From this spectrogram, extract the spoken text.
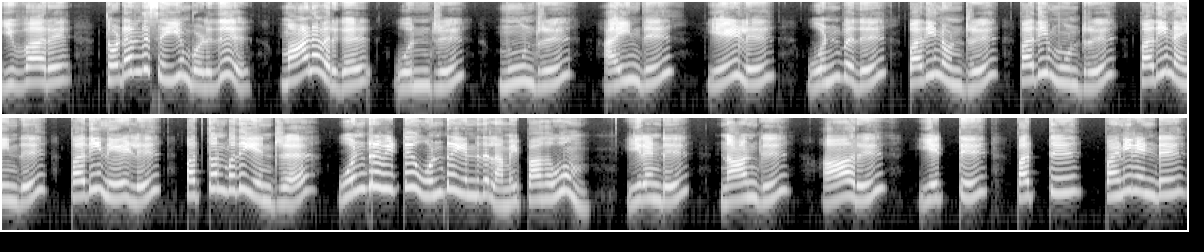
இவ்வாறு தொடர்ந்து செய்யும் பொழுது மாணவர்கள் ஒன்று மூன்று ஐந்து ஏழு ஒன்பது பதினொன்று பதிமூன்று பதினைந்து பதினேழு பத்தொன்பது என்ற ஒன்று விட்டு ஒன்று எண்ணுதல் அமைப்பாகவும் இரண்டு நான்கு ஆறு எட்டு பத்து பனிரெண்டு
